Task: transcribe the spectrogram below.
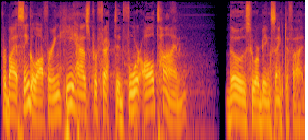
For by a single offering, he has perfected for all time those who are being sanctified.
